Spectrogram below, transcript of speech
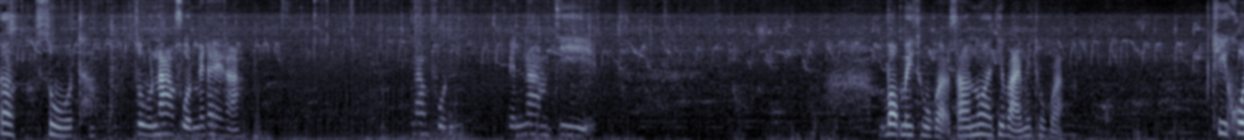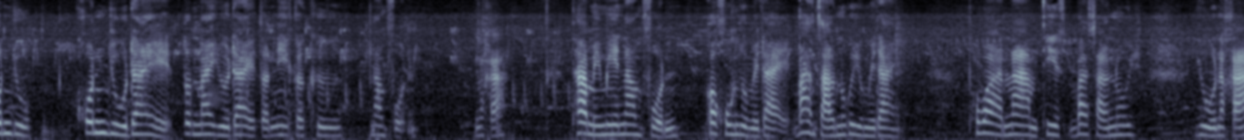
ก็สู่สู่หน้าฝนไม่ได้ค่ะน้ำฝนเป็นน้ำที่ บอกไม่ถูกอะสาวนวดอธิบายไม่ถูกอะที่คนอยู่คนอยู่ได้ต้นไม้อยู่ได้ ตอนนี้ก็คือน้ำฝนนะคะ ถ้าไม่มีน้ำฝนก็คงอยู่ไม่ได้ บ้านสาวนุก็อยู่ไม่ได้ เพราะว่าน้ำที่บ้านสาวนุอยู่นะคะ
